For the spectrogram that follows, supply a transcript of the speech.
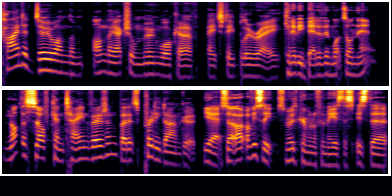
kind of do on the on the actual Moonwalker HD Blu-ray. Can it be better than what's on there? Not the self-contained version, but it's pretty darn good. Yeah. So obviously, Smooth Criminal for me is this is the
